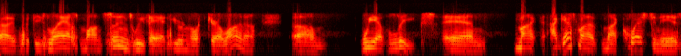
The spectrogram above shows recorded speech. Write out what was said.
uh, with these last monsoons we've had here in North Carolina. Um, we have leaks, and my I guess my my question is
